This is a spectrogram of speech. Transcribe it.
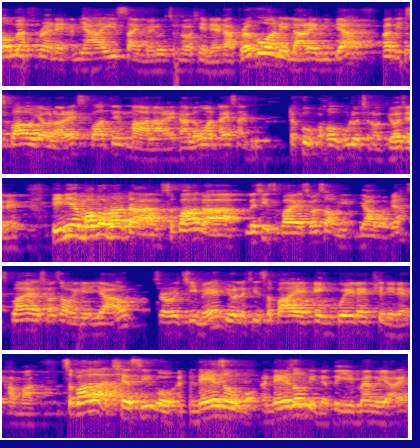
Thomas Frank နဲ့အများကြီးဆိုင်မယ်လို့ကျွန်တော်ထင်တယ်ဒါ Bravo ကနေလာတဲ့နီးပြဒီ spa ကိုရောက်လာတယ် spa တင်မာလာတယ်ဒါလုံးဝတိုက်ဆိုင်မှု တခုမဟုတ်ဘူးလို့ကျွန်တော်ပြောချင်တယ်ဒီနေရာမှာပေါ့နော်ဒါ spa ကလက်ရှိ spa ရဲ့ဆွမ်းဆောင်ရည်အရာပေါ့ဗျာ spa ရဲ့ဆွမ်းဆောင်ရည်အရာကိုကျွန်တော်တို့ကြည့်မယ်ပြီးတော့လက်ရှိ spa ရဲ့အိမ်ကွဲလည်းဖြစ်နေတဲ့အခါမှာ spa က Chelsea ကိုအနည်းဆုံးပေါ့အနည်းဆုံးအနေနဲ့သိရမှန်းလို့ရတယ်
